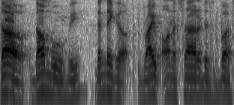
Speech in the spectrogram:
Dog, don't move, V. That nigga right on the side of this bus.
